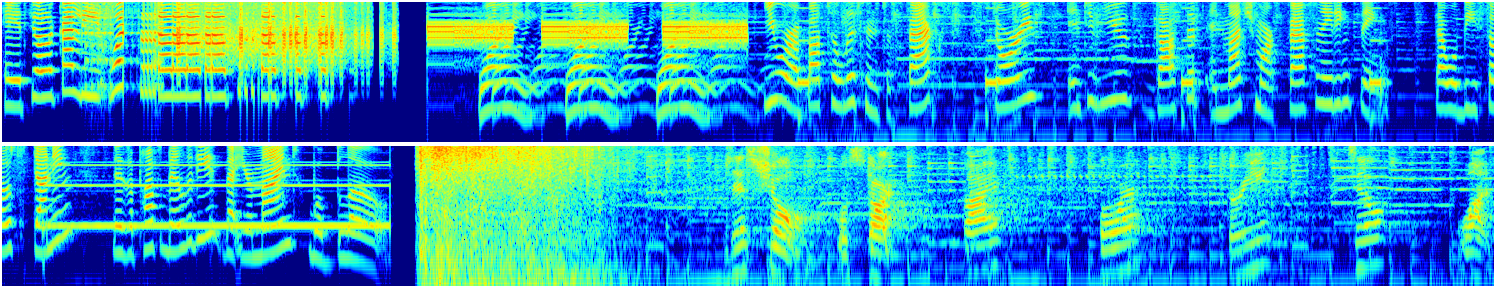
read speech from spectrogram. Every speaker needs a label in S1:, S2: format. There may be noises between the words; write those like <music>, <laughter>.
S1: Hey, it's Yollocalli. What's up?
S2: Warning, warning, warning.
S1: You are about to listen to facts, stories, interviews, gossip, and much more fascinating things that will be so stunning, there's a possibility that your mind will blow.
S3: This show will start five, four, three, two, one.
